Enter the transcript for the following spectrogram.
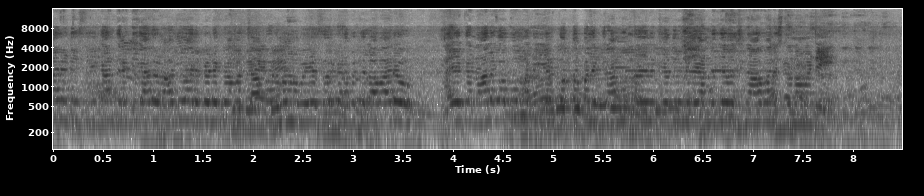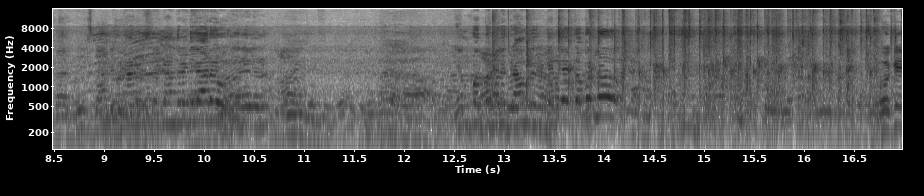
లింగారెడ్డి శ్రీకాంత్ రెడ్డి గారు రాజువారిపేట గ్రామ చాపల వైఎస్ఆర్ కడప జిల్లా వారు ఆ యొక్క నాలుగో ఎం కొత్తపల్లి గ్రామ ప్రజల చేతుల మీద ఆహ్వానిస్తున్నామండి. శ్రీకాంత్ రెడ్డి గారు ఎం కొత్తపల్లి గ్రామ గట్టిగా ఓకే.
